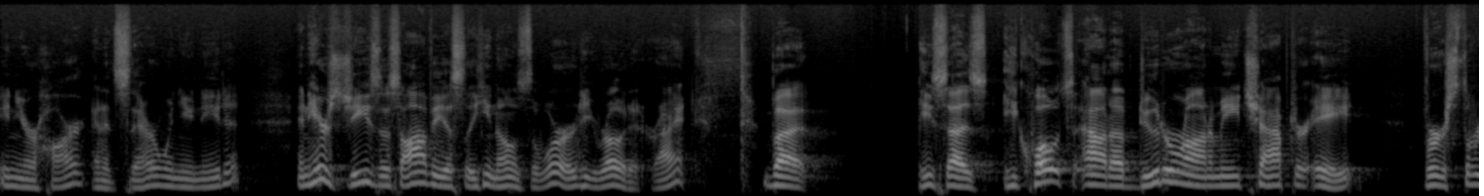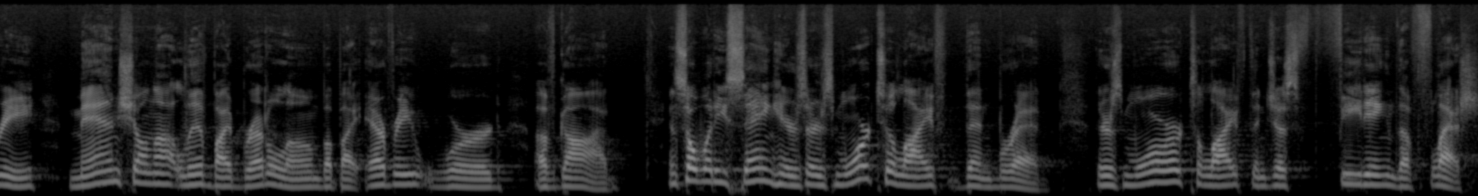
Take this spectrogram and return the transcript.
in your heart and it's there when you need it. And here's Jesus. Obviously, he knows the word, he wrote it, right? But he says, he quotes out of Deuteronomy chapter 8, verse 3 Man shall not live by bread alone, but by every word of God. And so, what he's saying here is there's more to life than bread. There's more to life than just feeding the flesh,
